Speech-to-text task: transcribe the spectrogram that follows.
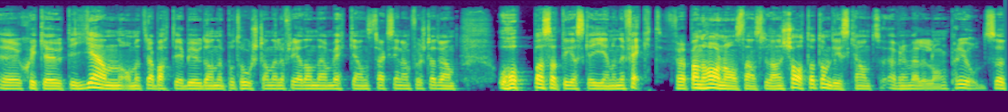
eh, skicka ut igen om ett rabatterbjudande på torsdagen eller fredagen den veckan strax innan första advent och hoppas att det ska ge någon effekt. För att man har någonstans redan tjatat om discount över en väldigt lång period. Så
